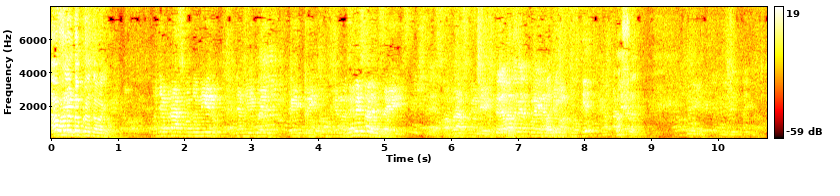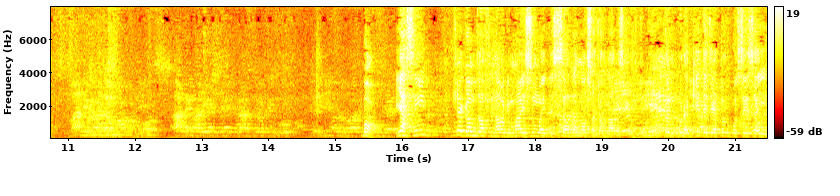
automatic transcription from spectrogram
Ah, o Arlandão Brandão aí, ó. Grande abraço, Valdomiro. Meu amigo aí, feito aí, tudo que nós aí. Um abraço, meu amigo. Tá certo. Bom, e assim chegamos ao final de mais uma edição da nossa jornada esportiva. Ficando por aqui, desejo a todos vocês aí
